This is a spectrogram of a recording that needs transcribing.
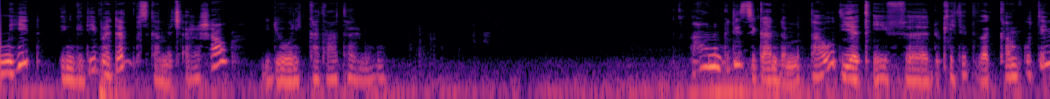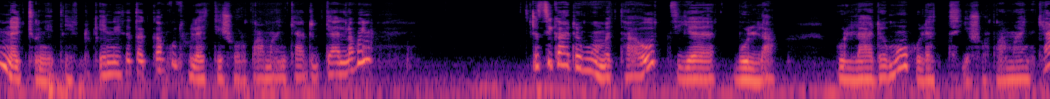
እንሂድ። እንግዲህ በደንብ እስከ መጨረሻው ቪዲዮውን ይከታተሉ። አሁን እንግዲህ እዚህ ጋር እንደምታዩት የጤፍ ዱቄት የተጠቀምኩትኝ ነጩን የጤፍ ዱቄት የተጠቀምኩት። ሁለት የሾርባ ማንኪያ አድርጌያለሁኝ። እዚህ ጋር ደግሞ የምታዩት የቡላ ቡላ ደግሞ ሁለት የሾርባ ማንኪያ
